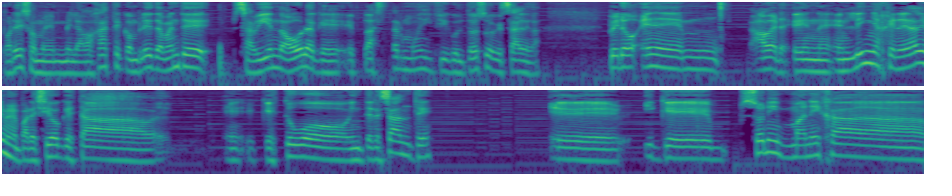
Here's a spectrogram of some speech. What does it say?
por eso me, me la bajaste completamente sabiendo ahora que va a ser muy dificultoso que salga. Pero, eh, a ver, en, en líneas generales me pareció que está. eh, que estuvo interesante. eh, y que Sony maneja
